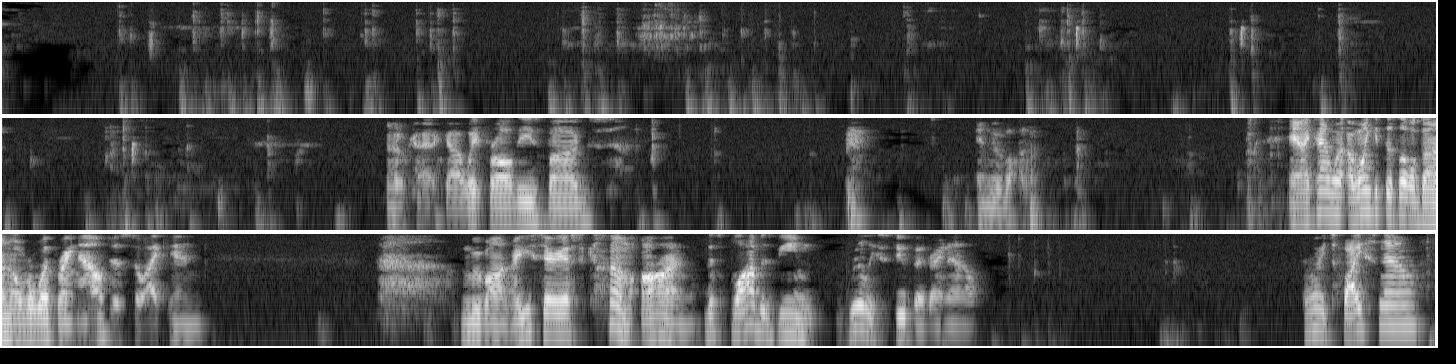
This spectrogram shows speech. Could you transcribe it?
Gotta wait for all these bugs and move on. And I kind of want I want to get this level done and over with right now, just so I can move on. Are you serious? Come on, this blob is being really stupid right now. Really, twice now.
